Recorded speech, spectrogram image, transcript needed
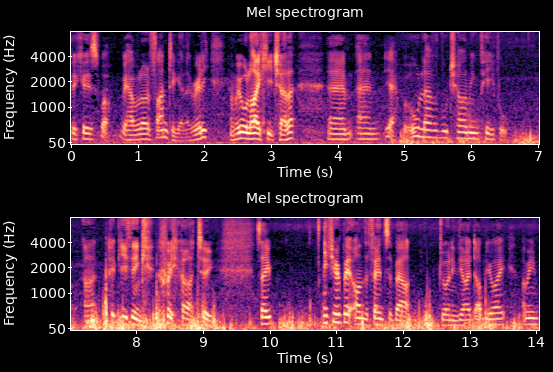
because well we have a lot of fun together really and we all like each other. Um, and yeah we're all lovable charming people. I hope you think we are too. So if you're a bit on the fence about joining the IWI I mean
